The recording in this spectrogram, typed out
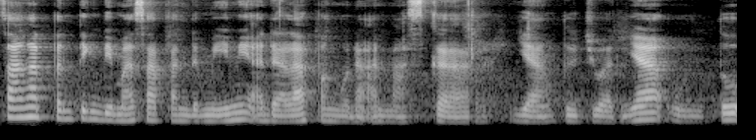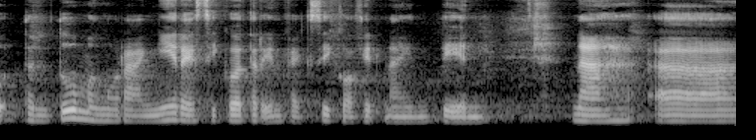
sangat penting di masa pandemi ini adalah penggunaan masker yang tujuannya untuk tentu mengurangi resiko terinfeksi COVID-19. Nah, eh,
